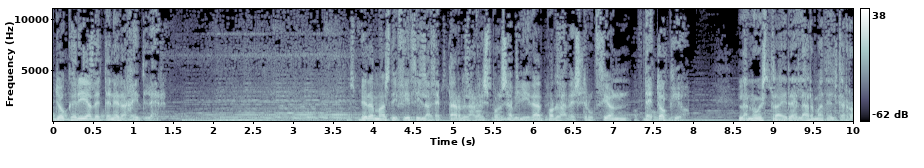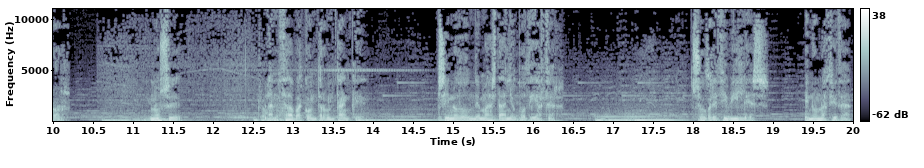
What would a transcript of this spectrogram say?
Yo quería detener a Hitler. Era más difícil aceptar la responsabilidad por la destrucción de Tokio. La nuestra era el arma del terror. No se lanzaba contra un tanque, sino donde más daño podía hacer. Sobre civiles en una ciudad.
